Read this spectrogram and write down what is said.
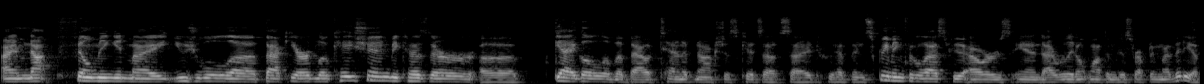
I'm not filming in my usual uh, backyard location because there are a gaggle of about 10 obnoxious kids outside who have been screaming for the last few hours and I really don't want them disrupting my video.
